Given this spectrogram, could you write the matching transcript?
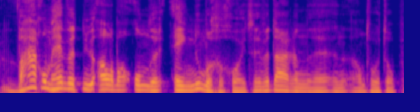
waarom hebben we het nu allemaal onder één noemer gegooid? Hebben we daar een, een antwoord op?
